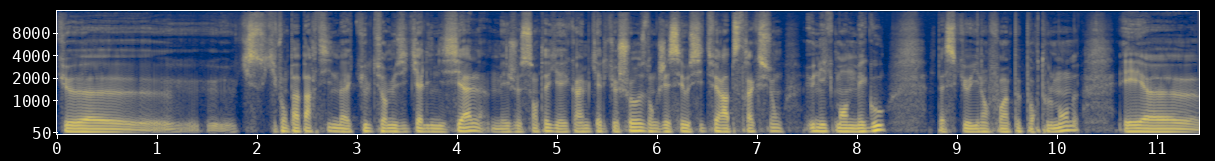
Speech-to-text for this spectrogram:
que euh, qui, font pas partie de ma culture musicale initiale, mais je sentais qu'il y avait quand même quelque chose. Donc j'essaie aussi de faire abstraction uniquement de mes goûts parce qu'il en faut un peu pour tout le monde. Et, euh,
